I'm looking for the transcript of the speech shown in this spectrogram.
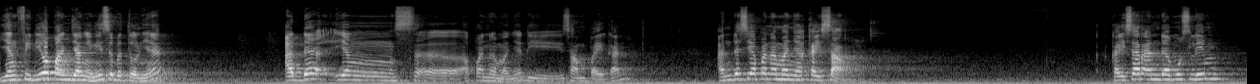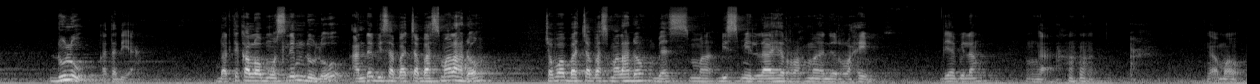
Yang video panjang ini sebetulnya ada yang apa namanya disampaikan. Anda siapa namanya Kaisar? Kaisar Anda muslim dulu kata dia. Berarti kalau muslim dulu Anda bisa baca basmalah dong. Coba baca basmalah dong. Bismillahirrahmanirrahim. Dia bilang enggak. enggak mau.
